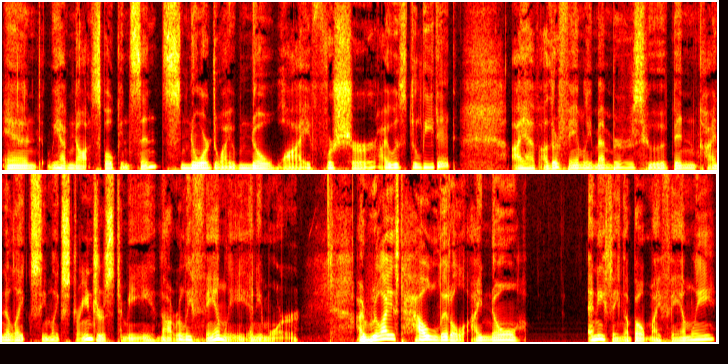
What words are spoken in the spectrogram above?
and we have not spoken since, nor do I know why for sure I was deleted. I have other family members who have been kind of like, seem like strangers to me, not really family anymore. I realized how little I know anything about my family,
